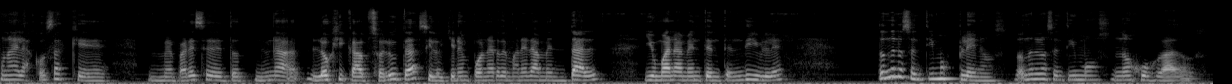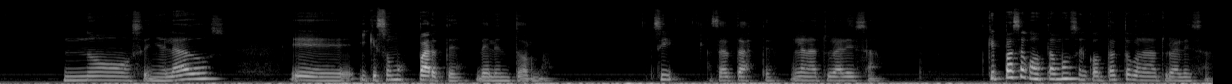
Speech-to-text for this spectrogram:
una de las cosas que me parece de, una lógica absoluta, si lo quieren poner de manera mental y humanamente entendible, ¿dónde nos sentimos plenos? ¿Dónde nos sentimos no juzgados? No señalados eh, y que somos parte del entorno. Sí, acertaste, en la naturaleza. ¿Qué pasa cuando estamos en contacto con la naturaleza?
